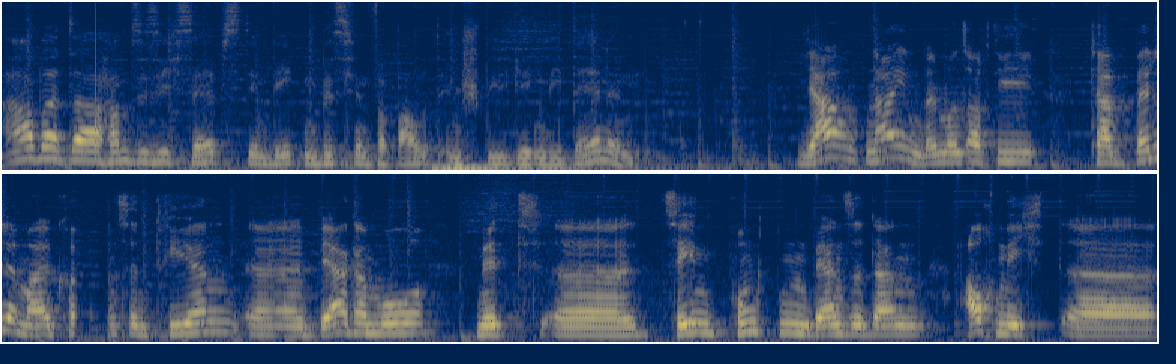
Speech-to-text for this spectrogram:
aber da haben sie sich selbst den Weg ein bisschen verbaut im Spiel gegen die Dänen. Ja und nein, wenn wir uns auf die Tabelle mal konzentrieren, äh, Bergamo mit äh, 10 Punkten wären sie dann auch nicht äh,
